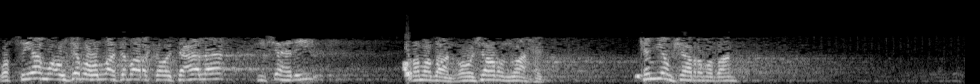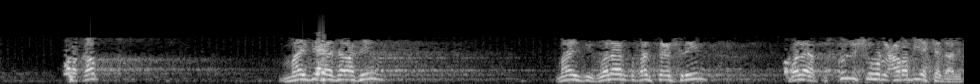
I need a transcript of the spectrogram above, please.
والصيام أوجبه الله تبارك وتعالى في شهر رمضان وهو شهر واحد. كم يوم شهر رمضان؟ فقط؟ ما يزيد على ثلاثين؟ ما يزيد ولا ينقص عن تسعة وعشرين ولا ينقص كل الشهور العربية كذلك.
